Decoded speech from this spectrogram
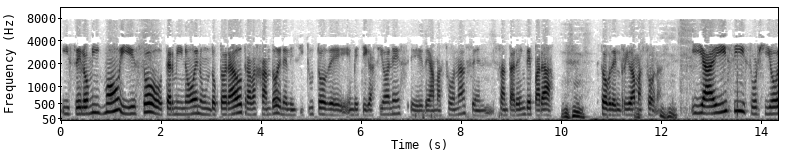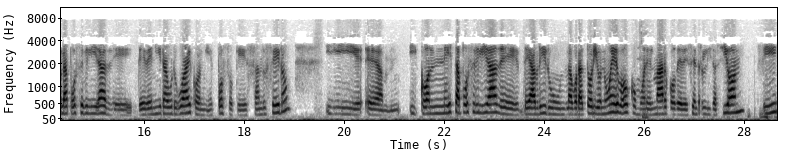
hice lo mismo y eso terminó en un doctorado trabajando en el Instituto de Investigaciones eh, de Amazonas en Santarém de Pará. sobre el río Amazonas. Y ahí sí surgió la posibilidad de, venir a Uruguay con mi esposo que es sanducero y, em, y con esta posibilidad de, de abrir un laboratorio nuevo como en el marco de descentralización, ¿sí?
